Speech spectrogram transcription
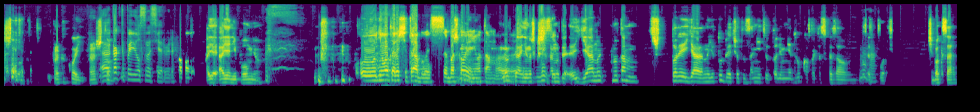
Что? Про какой? Про Э, что? Как ты появился на сервере? А я, а я не помню. У него, короче, траблы с башкой, у него там... Ну э, да, немножко шизанутый. Я, ну, ну там, то ли я на ютубе что-то заметил, то ли мне друг какой-то сказал. Вот. Чебоксар.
